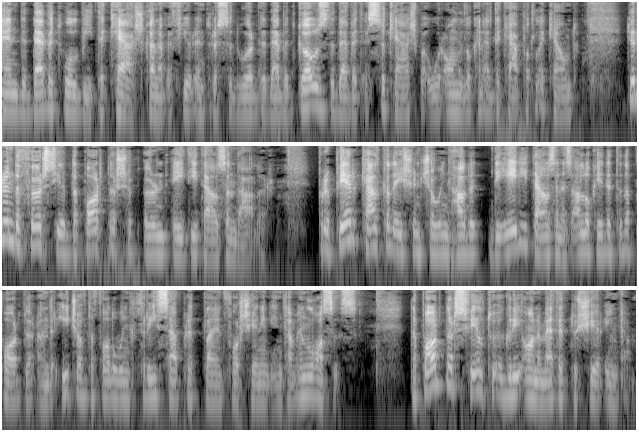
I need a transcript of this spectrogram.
and the debit will be to cash. Kind of if you're interested where the debit goes, the debit is to cash, but we're only looking at the capital account. During the first year, the partnership earned $80,000. Prepare calculation showing how the, the 80,000 is allocated to the partner under each of the following three separate plans for sharing income and losses. The partners fail to agree on a method to share income.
